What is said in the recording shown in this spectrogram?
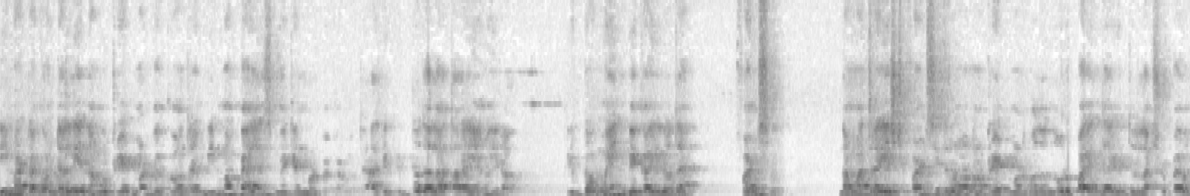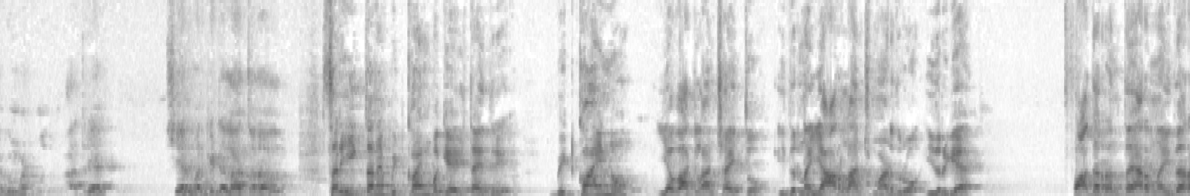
ಡಿಮಾರ್ಟ್ ಅಕೌಂಟ್ ಅಲ್ಲಿ ನಾವು ಟ್ರೇಡ್ ಮಾಡಬೇಕು ಅಂದ್ರೆ ಮಿನಿಮಮ್ ಬ್ಯಾಲೆನ್ಸ್ ಮೇಂಟೈನ್ ಮಾಡಬೇಕಾಗುತ್ತೆ. ಆದ್ರೆ ಕ್ರಿಪ್ಟೋದಲ್ಲಿ ಆ ಥರ ಏನು ಇರೋಲ್ಲ. ಕ್ರಿಪ್ಟೋ ಮೈನ್ ಬೇಕಾಗಿರೋದೇ ಫಂಡ್ಸ್ ನಮ್ಮ ಹತ್ರ ಎಷ್ಟು ಫಂಡ್ಸ್ ಇದ್ರೂ ನಾವು ಟ್ರೇಡ್ ಮಾಡ್ಬೋದು. ನೂರು ರೂಪಾಯಿಂದ ಹಿಡಿದು ಲಕ್ಷ ರೂಪಾಯಿವರೆಗೂ ಮಾಡ್ಬೋದು. ಆದ್ರೆ ಶೇರ್ ಮಾರ್ಕೆಟ್ ಅಲ್ಲಿ ಆ ಥರ ಅಲ್ಲ. ಸರ್, ಈಗ ತಾನೇ ಬಿಟ್ಕಾಯಿನ್ ಬಗ್ಗೆ ಹೇಳ್ತಾ ಇದ್ರಿ. ಬಿಟ್ಕಾಯಿನ್ ಯಾವಾಗ ಲಾಂಚ್ ಆಯಿತು? ಇದ್ರನ್ನ ಯಾರು ಲಾಂಚ್ ಮಾಡಿದ್ರು? ಇದ್ರಿಗೆ ಫಾದರ್ ಅಂತ ಯಾರನ್ನ ಇದಾರ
